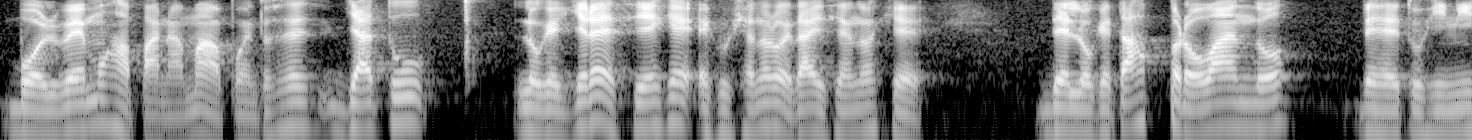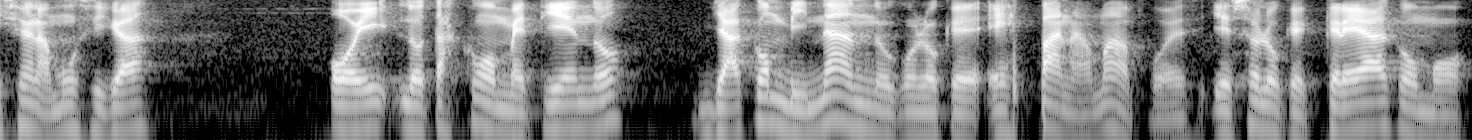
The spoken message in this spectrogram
volvemos a Panamá. Pues entonces ya tú, lo que quiero decir es que, escuchando lo que estás diciendo, es que de lo que estabas probando desde tus inicios en la música, hoy lo estás como metiendo, ya combinando con lo que es Panamá, pues. Y eso es lo que crea como...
